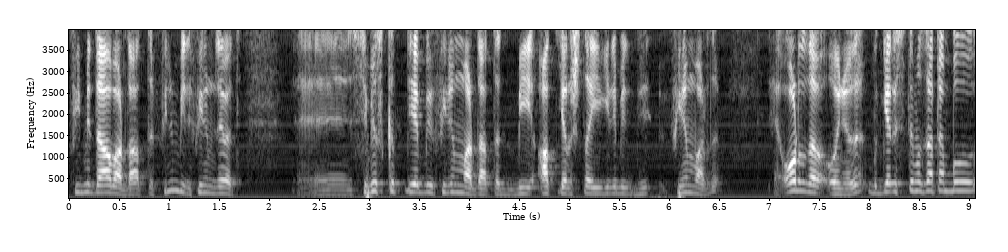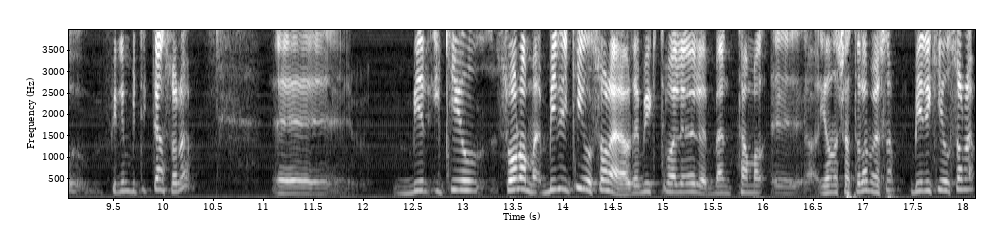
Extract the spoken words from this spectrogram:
filmi daha vardı. Hatta film bir filmdi evet. E, Seabiscuit diye bir film vardı hatta. Bir at yarışla ilgili bir film vardı. E, orada da oynuyordu. Bu Gary Stevens zaten bu film bittikten sonra e, bir iki yıl sonra mı? Bir iki yıl sonra herhalde. Büyük ihtimalle öyle. Ben tam e, yanlış hatırlamıyorsam. Bir iki yıl sonra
